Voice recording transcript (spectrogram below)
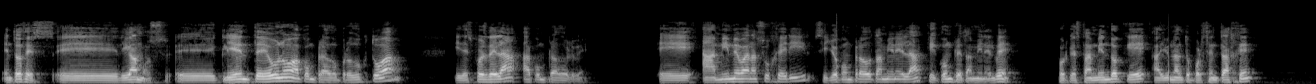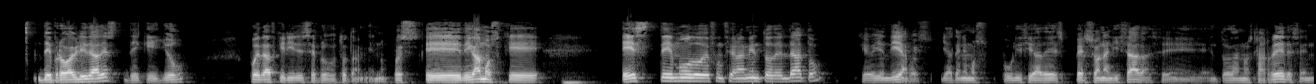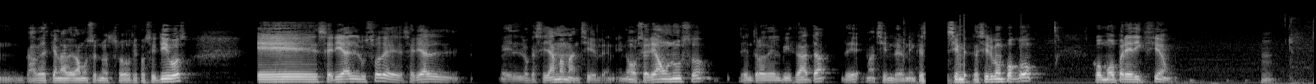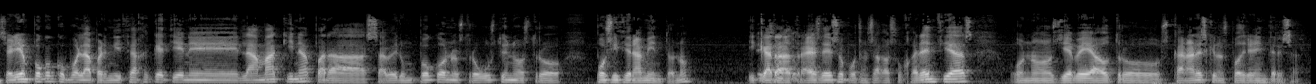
Entonces, eh, digamos, eh, cliente 1 ha comprado producto A y después del A ha comprado el B. Eh, a mí me van a sugerir, si yo he comprado también el A, que compre también el B, porque están viendo que hay un alto porcentaje de probabilidades de que yo pueda adquirir ese producto también. Pues eh, digamos que este modo de funcionamiento del dato, que hoy en día pues ya tenemos publicidades personalizadas eh, en todas nuestras redes, en cada vez que navegamos en nuestros dispositivos, eh, sería el uso de, sería el, lo que se llama Machine Learning, ¿no? Sería un uso dentro del Big Data de Machine Learning, que, que sirve un poco como predicción. Sería un poco como el aprendizaje que tiene la máquina para saber un poco nuestro gusto y nuestro posicionamiento, ¿no? Y que Exacto. a través de eso pues nos haga sugerencias o nos lleve a otros canales que nos podrían interesar.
